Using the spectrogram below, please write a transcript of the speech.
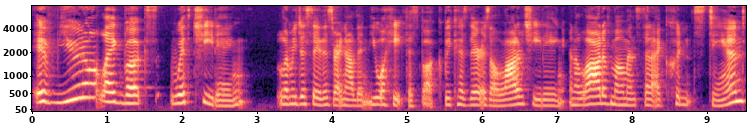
if you don't like books with cheating, let me just say this right now, then you will hate this book because there is a lot of cheating and a lot of moments that I couldn't stand.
